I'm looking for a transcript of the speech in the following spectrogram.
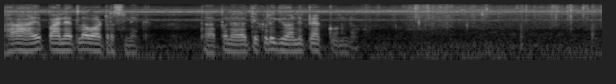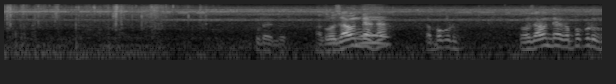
हा आहे पाण्यातला वॉटर स्नेक तर आपण याला तिकडे घेऊ आणि पॅक करून टाकू? हो जाऊन द्या का? का पकडू. हो जाऊन द्या का? पकडू.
